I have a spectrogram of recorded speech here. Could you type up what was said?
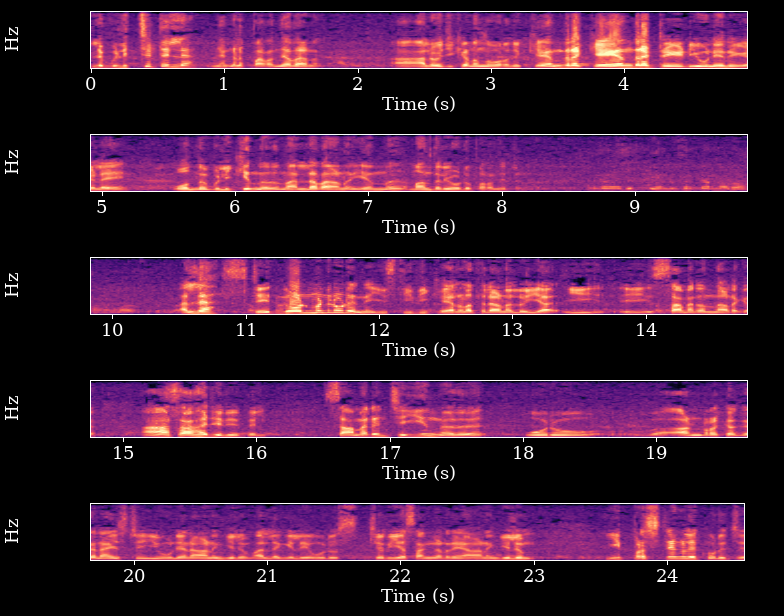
ഇല്ല വിളിച്ചിട്ടില്ല. ഞങ്ങൾ പറഞ്ഞതാണ്. ആലോചിക്കണം എന്ന് പറഞ്ഞു. കേന്ദ്ര കേന്ദ്ര ട്രേഡ് യൂണിയനുകളെ ഒന്ന് വിളിക്കുന്നത് നല്ലതാണ് എന്ന് മന്ത്രിയോട് പറഞ്ഞിട്ടുണ്ട്. അല്ല സ്റ്റേറ്റ് ഗവൺമെന്റിനോട് തന്നെ. ഈ സ്ഥിതി കേരളത്തിലാണല്ലോ ഈ ഈ സമരം നടക്കുക ആ സാഹചര്യത്തിൽ സമരം ചെയ്യുന്നത് ഒരു അൺറെക്കഗ്നൈസ്ഡ് യൂണിയൻ ആണെങ്കിലും അല്ലെങ്കിൽ ഒരു ചെറിയ സംഘടനയാണെങ്കിലും ഈ പ്രശ്നങ്ങളെക്കുറിച്ച്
